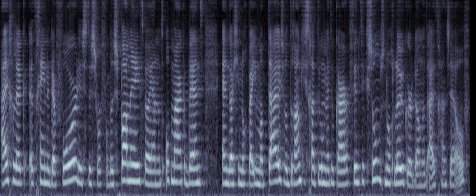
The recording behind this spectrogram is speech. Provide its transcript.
eigenlijk hetgene daarvoor, dus de soort van de spanning terwijl je aan het opmaken bent en dat je nog bij iemand thuis wat drankjes gaat doen met elkaar, vind ik soms nog leuker dan het uitgaan zelf.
